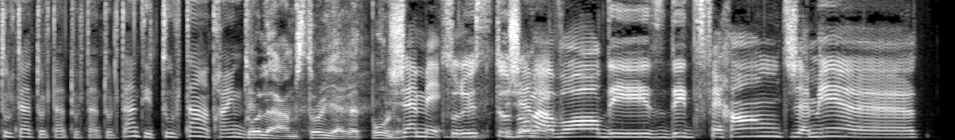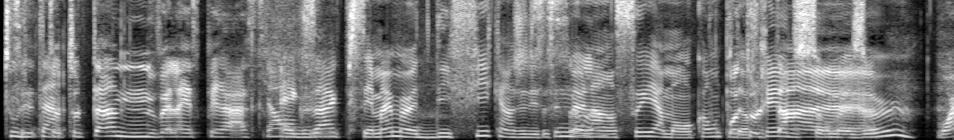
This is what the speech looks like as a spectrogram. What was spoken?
Tout le temps, tout le temps, tout le temps, tout le temps. T'es tout le temps en train de. Toi, le hamster, il arrête pas. Là. Jamais. Tu réussis toujours Jamais. à avoir des idées différentes, jamais euh, Tout le tu- temps. t'as Tout le temps une nouvelle inspiration. Exact. Puis c'est même un défi quand j'ai décidé de me lancer à mon compte et d'offrir du temps, euh, sur-mesure. Oui,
